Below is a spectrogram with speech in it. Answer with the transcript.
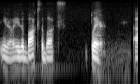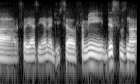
you know, he's a box to box player, uh, so he has the energy. So for me, this was not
